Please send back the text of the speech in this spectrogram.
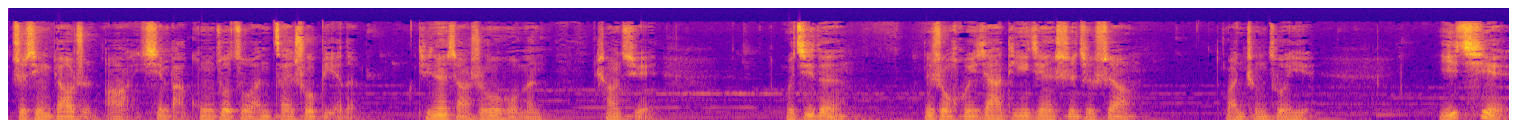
执行标准啊，先把工作做完再说别的。就像小时候我们上学，我记得那时候回家第一件事就是要完成作业，一切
